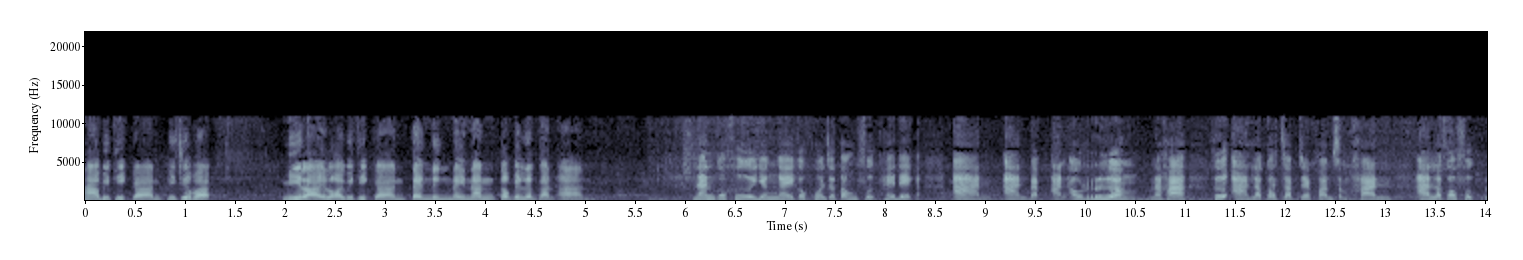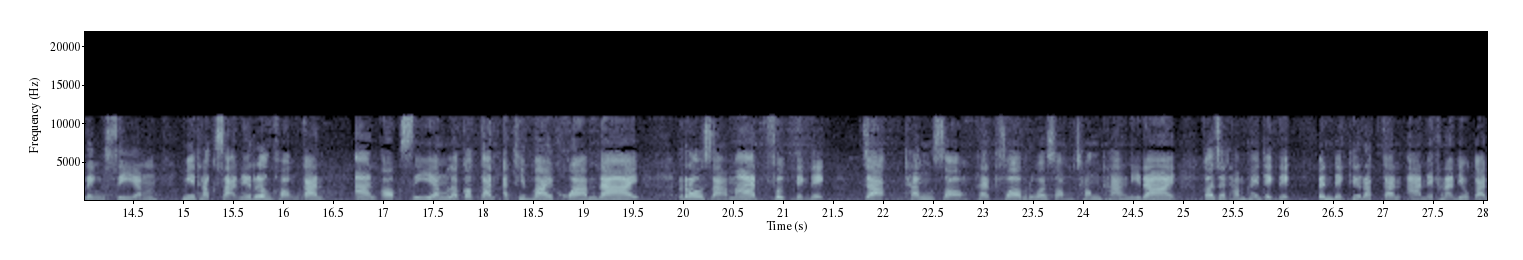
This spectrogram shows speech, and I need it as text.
หาวิธีการพี่เชื่อว่ามีหลายร้อยวิธีการ แต่หนึ่งในนั้นต้องเป็นเรื่องการอ่าน นั่นก็คือยังไงก็ควรจะต้องฝึกให้เด็ก อ่านอ่านแบบอ่านเอาเรื่องนะคะ คืออ่านแล้วก็จับใจความสำคัญ อ่านแล้วก็ฝึกเปล่งเสียง มีทักษะในเรื่องของการอ่านออกเสียง แล้วก็การอธิบายความได้ เราสามารถฝึกเด็กๆ จากทั้ง 2 แพลตฟอร์ม หรือว่า 2 ช่องทางนี้ได้ ก็จะทำให้เด็กๆ เป็นเด็กที่รักการอ่านในขณะเดียวกัน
